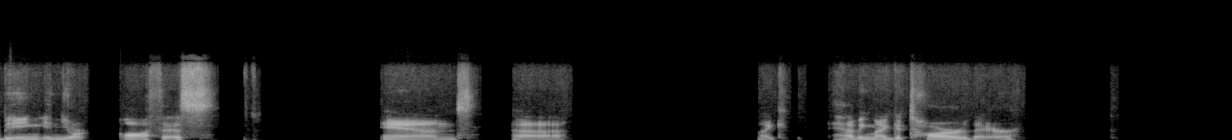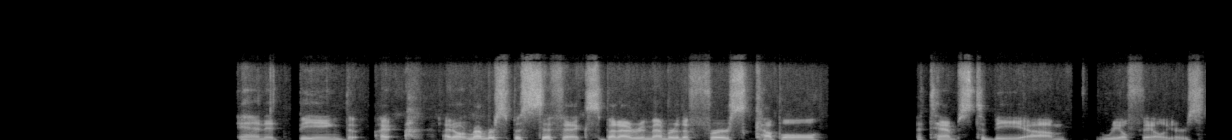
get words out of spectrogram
being in your office and uh like having my guitar there and it being the I I don't remember specifics, but I remember the first couple attempts to be um, real failures.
